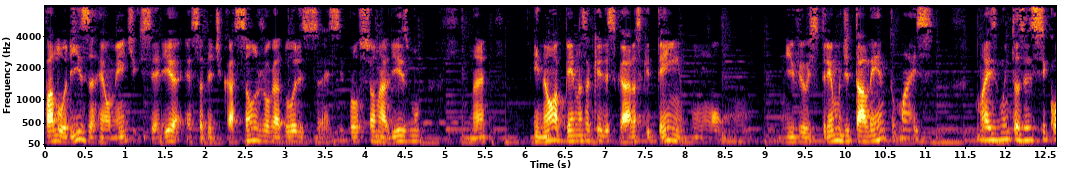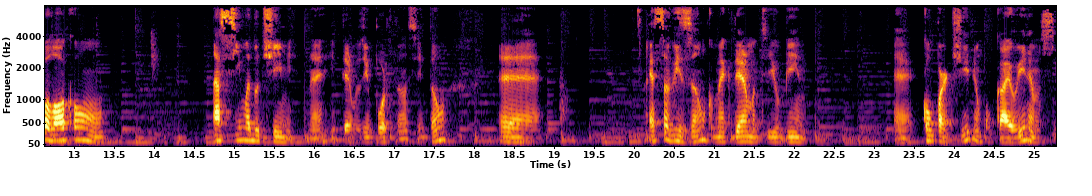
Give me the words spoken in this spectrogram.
valoriza realmente, que seria essa dedicação dos jogadores, esse profissionalismo, né, e não apenas aqueles caras que têm um, um nível extremo de talento, mas, mas muitas vezes se colocam acima do time, né, em termos de importância. Então, é, essa visão que o McDermott e o Bean é, compartilham com o Kyle Williams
